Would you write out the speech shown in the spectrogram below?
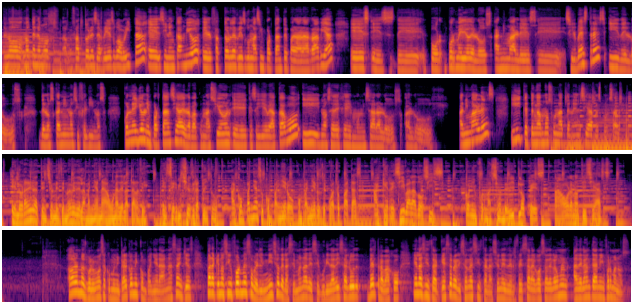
No, no tenemos factores de riesgo ahorita, eh, sin en cambio, el factor de riesgo más importante para la rabia es este por, medio de los animales eh, silvestres y de los, caninos y felinos. Con ello, la importancia de la vacunación eh, que se lleve a cabo y no se deje inmunizar a los animales y que tengamos una tenencia responsable. El horario de atención es de 9 de la mañana a 1 de la tarde. El servicio es gratuito. Acompaña a su compañero o compañeros de cuatro patas a que reciba la dosis. Con información de Edith López, Ahora Noticias. Ahora nos volvemos a comunicar con mi compañera Ana Sánchez para que nos informe sobre el inicio de la Semana de Seguridad y Salud del Trabajo en las que se realizó en las instalaciones del FES Zaragoza de la UNAM. Adelante Ana, infórmanos.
